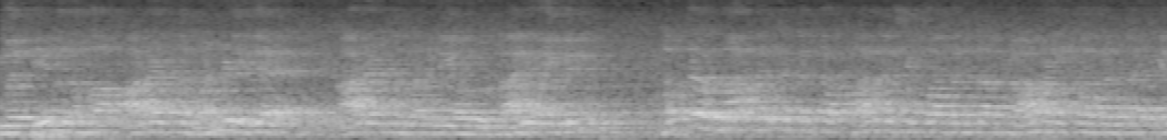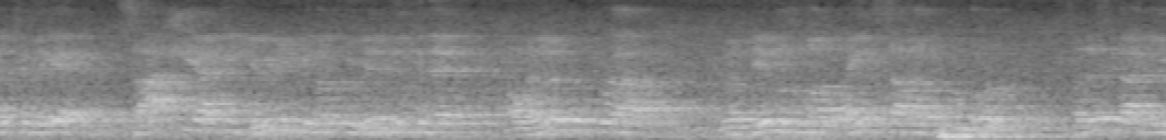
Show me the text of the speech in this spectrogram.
ಇವತ್ತೇನು ನಮ್ಮ ಆಡಳಿತ ಮಂಡಳಿಗೆ, ಆಡಳಿತ ಮಂಡಳಿಯ ಒಂದು ಕಾರ್ಯವೈಖರಿ ಮತ್ತು ಅವರು ಮಾಡ್ತಿರ್ತಕ್ಕಂಥ ಪಾರದರ್ಶಕವಾದಂತಹ, ಪ್ರಾಮಾಣಿಕವಾದಂತಹ ಕೆಲಸಗಳಿಗೆ ಸಾಕ್ಷಿಯಾಗಿ ಡಿವಿಡೆಂಟ್ ಇವತ್ತು ಎಲ್ಲಿ ನಿಂತಿದೆ ಅವೆಲ್ಲವೂ ಕೂಡ ಇವತ್ತೇನು ಸುಮಾರು ಐದು ಸಾವಿರ ಕುಟುಂಬಗಳು ಸದಸ್ಯರಾಗಿ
